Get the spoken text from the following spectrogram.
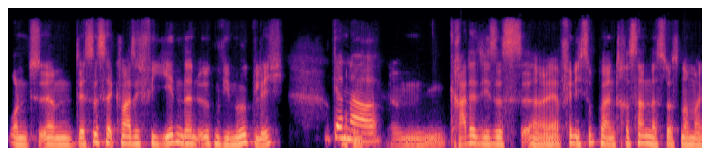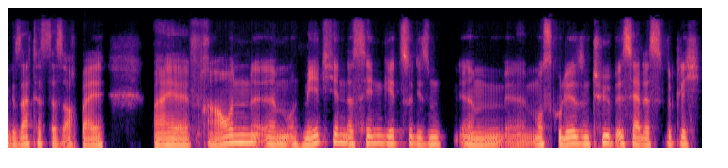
Und ähm, das ist ja quasi für jeden dann irgendwie möglich. Genau. Ähm, Gerade dieses, äh, finde ich super interessant, dass du das nochmal gesagt hast, dass auch bei bei Frauen ähm, und Mädchen das hingeht zu diesem ähm, äh, muskulösen Typ, ist ja das wirklich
